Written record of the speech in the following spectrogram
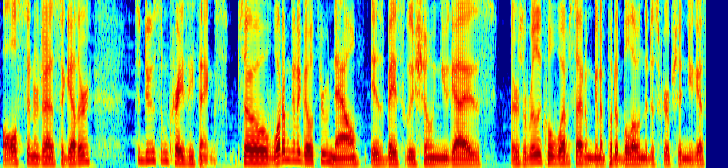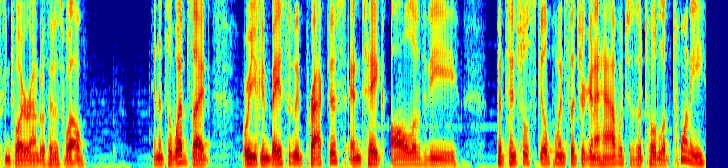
all synergized together to do some crazy things. So what I'm going to go through now is basically showing you guys, there's a really cool website, I'm going to put it below in the description, you guys can toy around with it as well. And it's a website where you can basically practice and take all of the potential skill points that you're going to have, which is a total of 20,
